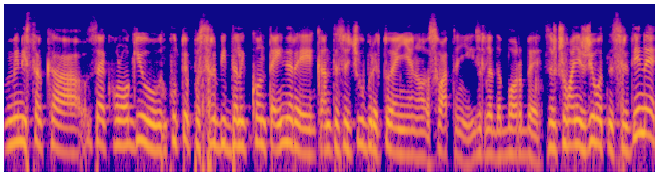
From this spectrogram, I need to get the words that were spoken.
Ministarka za ekologiju putuje po Srbiji deli kontejnere i kante za đubre, to je njeno shvatanje izgleda borbe za očuvanje životne sredine,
